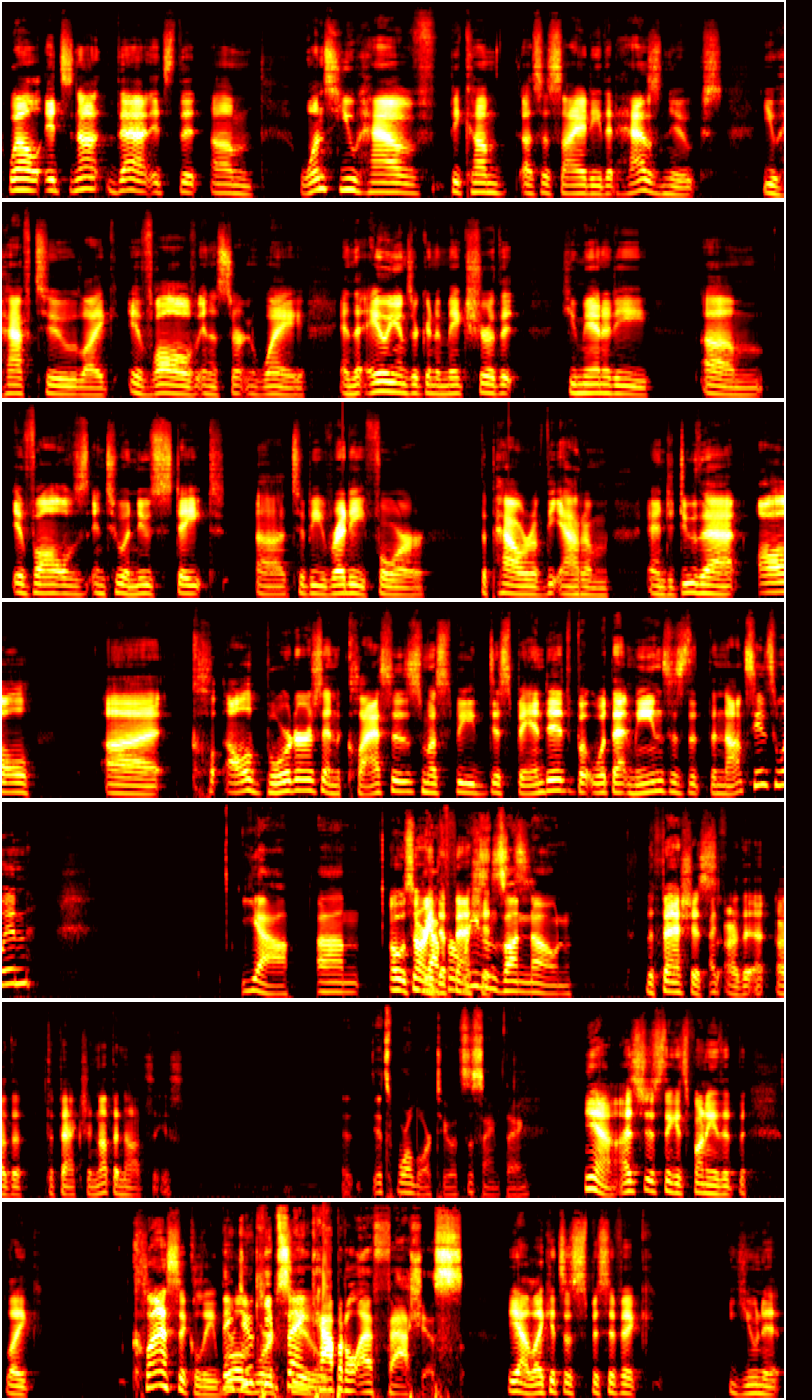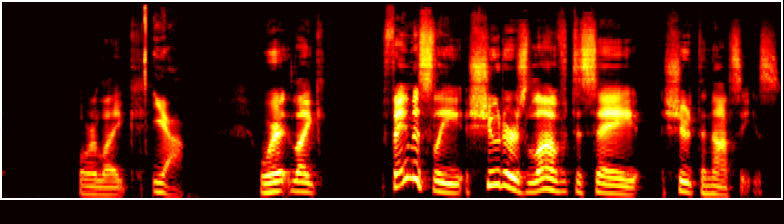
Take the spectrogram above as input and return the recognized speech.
Well, it's not that. It's that um, once you have become a society that has nukes, you have to like evolve in a certain way, and the aliens are going to make sure that humanity um, evolves into a new state uh, to be ready for the power of the atom, and to do that, all uh, cl- all borders and classes must be disbanded. But what that means is that the Nazis win. Yeah. Um Oh, sorry, yeah, the for fascists. reasons unknown. the fascists are the are the the faction, not the Nazis. It's World War II. It's the same thing. Yeah, I just think it's funny that the, like classically They World do War keep saying capital F fascists. Yeah, like it's a specific unit or like Yeah. where like famously shooters love to say shoot the nazis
